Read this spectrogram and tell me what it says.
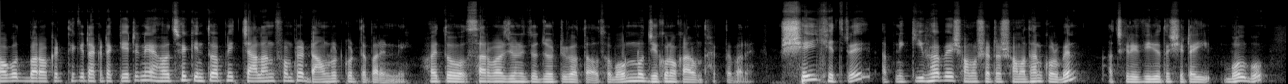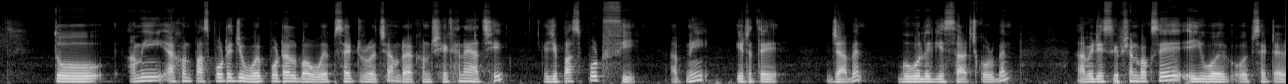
নগদ বা রকেট থেকে টাকাটা কেটে নেওয়া হয়েছে, কিন্তু আপনি চালান ফর্মটা ডাউনলোড করতে পারেননি। হয়তো সার্ভারজনিত জটিলতা অথবা অন্য যে কোনো কারণ থাকতে পারে। সেই ক্ষেত্রে আপনি কীভাবে সমস্যাটার সমাধান করবেন, আজকের এই ভিডিওতে সেটাই বলব। তো আমি এখন পাসপোর্টের যে ওয়েব পোর্টাল বা ওয়েবসাইট রয়েছে, আমরা এখন সেখানে আছি। এই যে পাসপোর্ট ফি, আপনি এটাতে যাবেন, গুগলে গিয়ে সার্চ করবেন। আমি ডিসক্রিপশন বক্সে এই ওয়েব ওয়েবসাইটের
